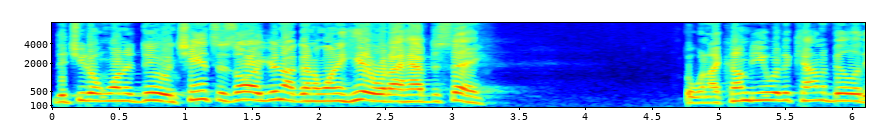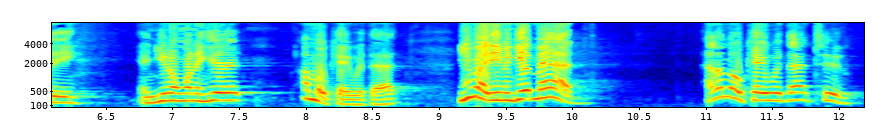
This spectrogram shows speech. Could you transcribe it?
that you don't want to do. And chances are you're not going to want to hear what I have to say. But when I come to you with accountability and you don't want to hear it, I'm okay with that. You might even get mad. And I'm okay with that too.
